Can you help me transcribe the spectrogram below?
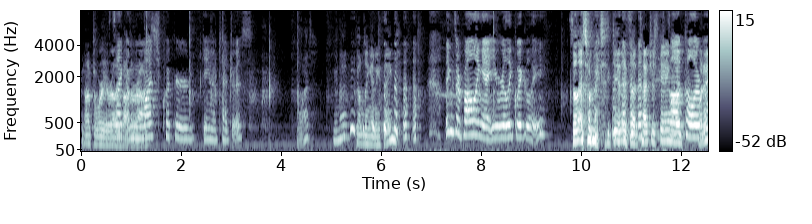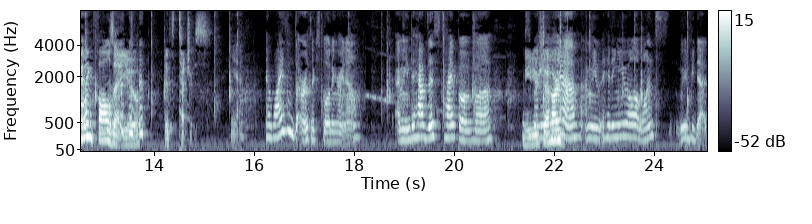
you don't have to worry It's really like about a the rocks. It's like a much quicker game of Tetris. What? You're not building anything. Things are falling at you really quickly. So that's what makes it again. It's a Tetris game. all when, colorful. when anything falls at you, it's Tetris. Yeah. And why isn't the Earth exploding right now? I mean, to have this type of uh, Meteor shower. Yeah, I mean, hitting you all at once, we'd be dead.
